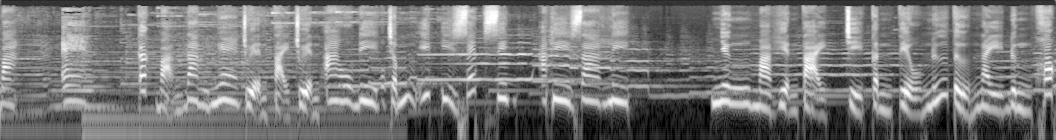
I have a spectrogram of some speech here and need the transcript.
3 E. Các bạn đang nghe chuyện tại chuyện Audi.xyz Akizali. Nhưng mà hiện tại, chỉ cần tiểu nữ tử này đừng khóc,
